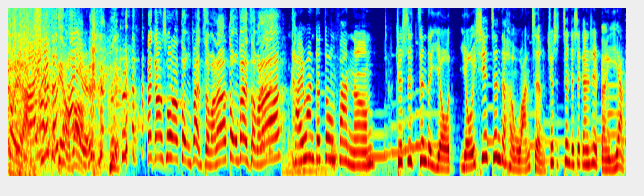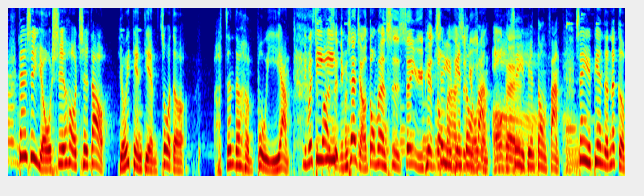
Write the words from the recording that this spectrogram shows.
对啦，学着点好不好？那刚刚说到冻饭怎么了？冻饭怎么了？台湾的冻饭呢，就是真的有有一些真的很完整，就是真的是跟日本一样，但是有时候吃到有一点点做的。真的很不一样。你们不好意思，你们现在讲的冻饭是生鱼片冻生鱼片饭还是冻饭？OK，生鱼片冻饭，生鱼片的那个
